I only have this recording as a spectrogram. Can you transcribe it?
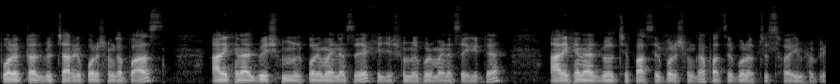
পরেরটা আসবে চারের পরের সংখ্যা পাঁচ। আর এখানে আসবে শূন্যের পরে মাইনাস এক, এই যে শূন্যের পরে মাইনাস এক এটা। আর এখানে আসবে হচ্ছে পাঁচের পরের সংখ্যা, পাঁচের পরে হচ্ছে ছয় এইভাবে।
